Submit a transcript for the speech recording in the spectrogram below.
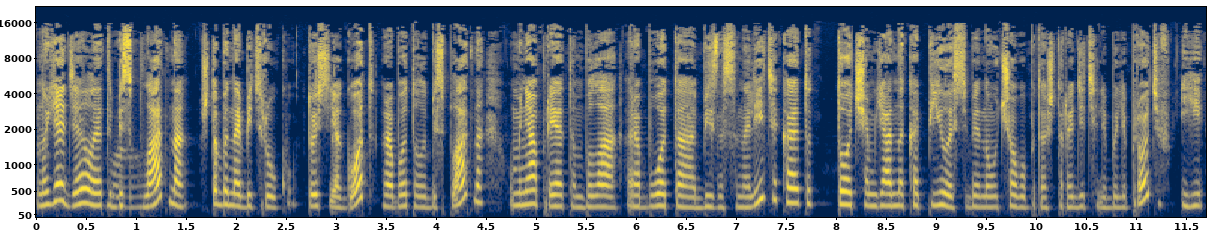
Но я делала это бесплатно, чтобы набить руку. То есть я год работала бесплатно. У меня при этом была работа бизнес-аналитика. Это то, чем я накопила себе на учебу, потому что родители были против. И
